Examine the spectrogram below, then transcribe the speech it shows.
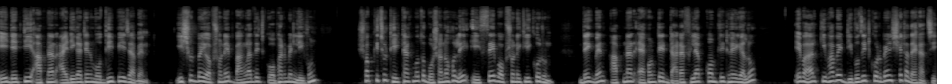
এই ডেটটি আপনার আইডি কার্ডের মধ্যেই পেয়ে যাবেন। ইস্যুড বাই অপশনে বাংলাদেশ গভর্নমেন্ট লিখুন। সবকিছু ঠিকঠাক মতো বসানো হলে এই সেভ অপশনে ক্লিক করুন। দেখবেন আপনার অ্যাকাউন্টের ডাটা ফিল আপ কমপ্লিট হয়ে গেল। এবার কীভাবে ডিপোজিট করবেন সেটা দেখাচ্ছি।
